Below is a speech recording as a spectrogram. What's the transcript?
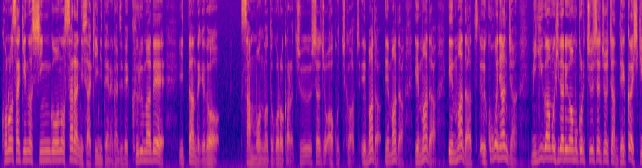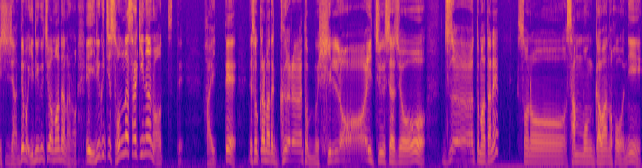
この先の信号のさらに先みたいな感じで車で行ったんだけど山門のところから駐車場あこっちか。えまだ？えまだ？えまだ？えまだ？っつってここにあんじゃん。右側も左側もこれ駐車場じゃん。でっかい敷地じゃん。でも入り口はまだなの。え入り口そんな先なの？っつって入ってでそこからまたぐるっと広い駐車場をずっとまたねその山門側の方に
